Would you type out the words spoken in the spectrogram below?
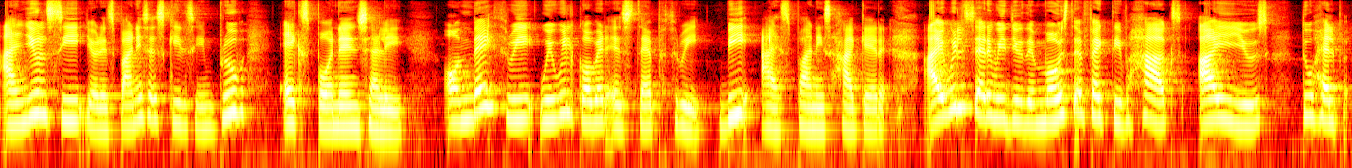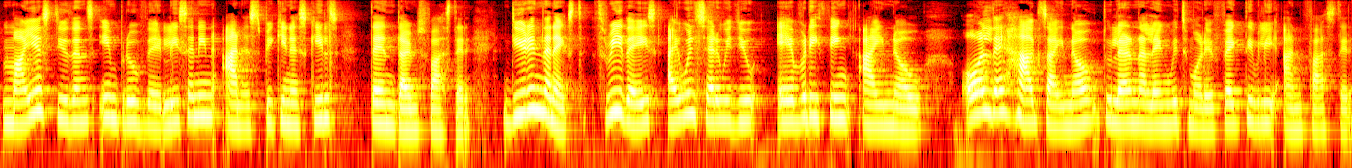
and you'll see your Spanish skills improve exponentially. On day three, we will cover step three be a Spanish hacker. I will share with you the most effective hacks I use to help my students improve their listening and speaking skills 10 times faster. During the next three days, I will share with you everything I know all the hacks I know to learn a language more effectively and faster.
